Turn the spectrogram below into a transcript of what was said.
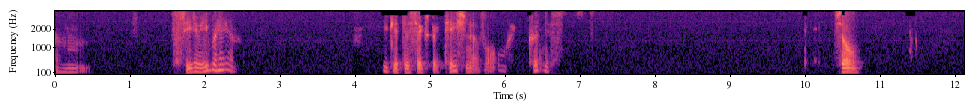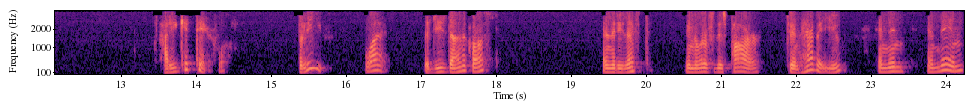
Um, seed of Abraham. You get this expectation of, oh my goodness. So, how do you get there? Well, Believe. What? That Jesus died on the cross and that he left in order for this power to inhabit you and then and then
